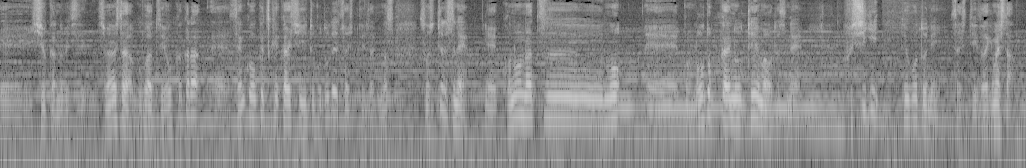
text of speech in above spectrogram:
えー、1週間延びてしまいましたが5月8日から、えー、先行受付開始ということでさせていただきます。そしてですね、えー、この夏の、え、この朗読会のテーマをですね不思議ということにさせていただきました。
